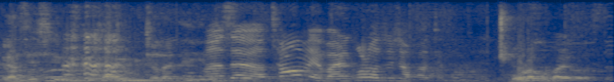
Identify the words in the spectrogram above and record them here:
그냥 셋이 은근 많이 뭉쳐다니긴 맞아요. 처음에 말 걸어주셔가지고 뭐라고 말 걸었어?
